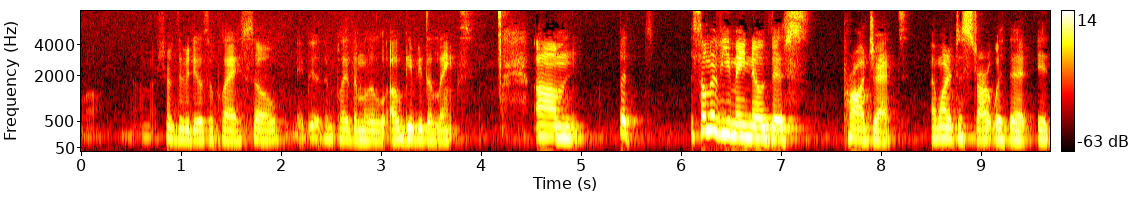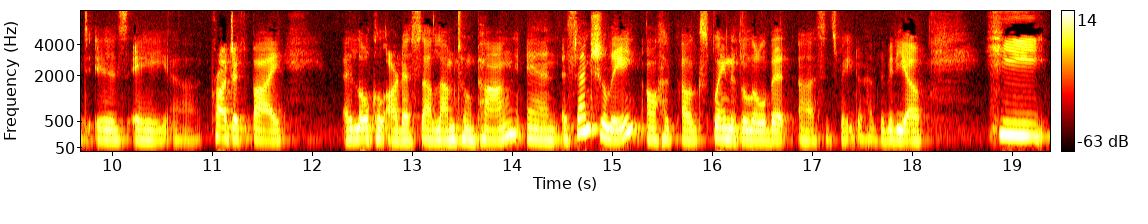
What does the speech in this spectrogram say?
well, I'm not sure if the videos will play, so maybe I can play them a little. I'll give you the links. Um, but some of you may know this project. I wanted to start with it. It is a uh, project by a local artist, uh, Lam Tung Pang, and essentially, I'll, ha- I'll explain it a little bit uh, since we don't have the video. He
